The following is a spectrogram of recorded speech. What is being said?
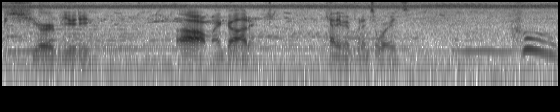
Pure beauty. Oh my god. Can't even put into words. Whew.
